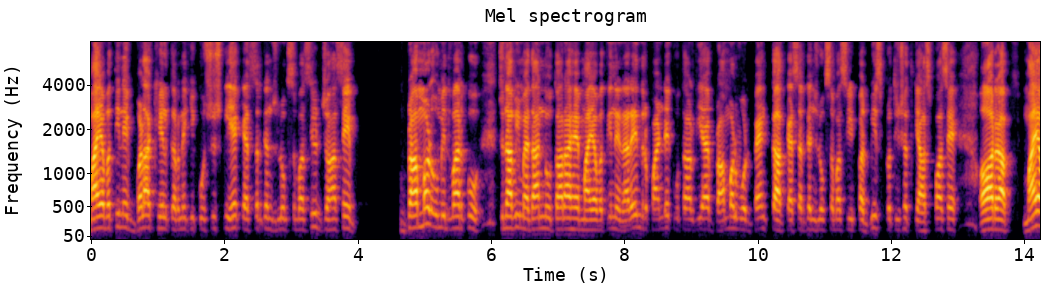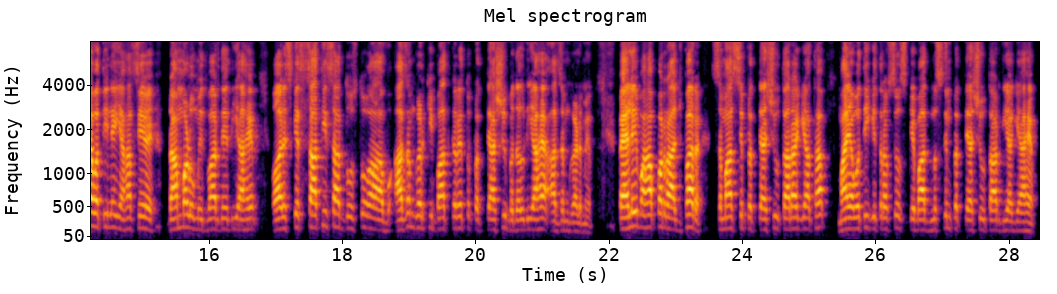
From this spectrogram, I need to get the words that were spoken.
मायावती ने एक बड़ा खेल करने की कोशिश की है, कैसरगंज लोकसभा सीट, जहाँ से ब्राह्मण उम्मीदवार को चुनावी मैदान में उतारा है। मायावती ने नरेंद्र पांडे को उतार दिया है। ब्राह्मण वोट बैंक का कैसरगंज लोकसभा सीट पर 20 प्रतिशत के आसपास है और मायावती ने यहाँ से ब्राह्मण उम्मीदवार दे दिया है और इसके साथ ही साथ दोस्तों आजमगढ़ की बात करें तो प्रत्याशी बदल दिया है आजमगढ़ में। पहले वहाँ पर राजभर समाज से प्रत्याशी उतारा गया था। मायावती की तरफ़ से उसके बाद मुस्लिम प्रत्याशी उतार दिया गया है।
